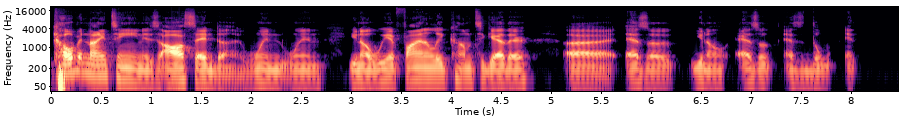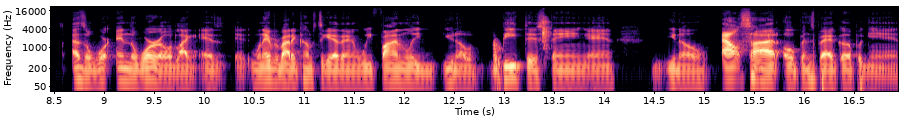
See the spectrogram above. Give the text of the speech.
COVID nineteen is all said and done, when when you know we have finally come together uh as a you know as a as the as a in the world like as eh, when everybody comes together and we finally you know beat this thing and you know outside opens back up again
